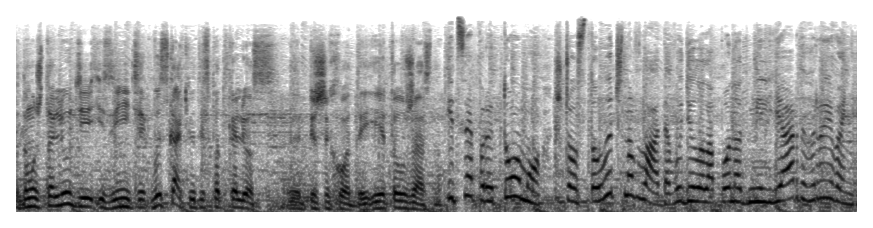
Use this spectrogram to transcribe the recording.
потому что люди, извините, выскакивают из-под колес э, пешеходы, и это ужасно. І це при тому, що столична влада виділила понад мільярд гривень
